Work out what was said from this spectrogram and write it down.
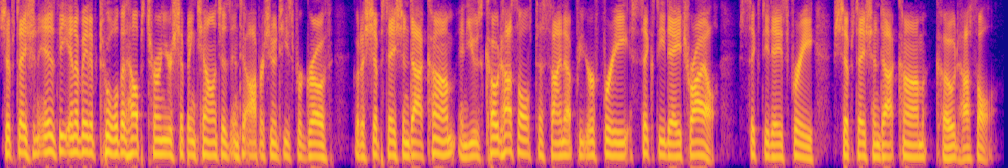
ShipStation is the innovative tool that helps turn your shipping challenges into opportunities for growth. Go to shipstation.com and use code HUSTLE to sign up for your free 60 day trial. 60 days free. ShipStation.com, code HUSTLE.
